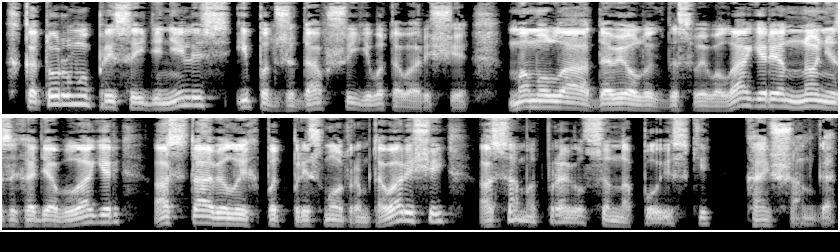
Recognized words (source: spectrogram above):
к которому присоединились и поджидавшие его товарищи. Мамула довел их до своего лагеря, но, не заходя в лагерь, оставил их под присмотром товарищей, а сам отправился на поиски Кайшанга.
